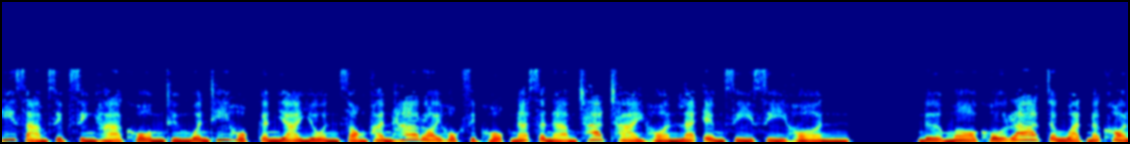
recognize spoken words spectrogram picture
ที่ 30 สิงหาคมถึงวันที่ 6 กันยายน 2566 ณ สนามชาติชายฮอนและ MCC ฮอนเดอะมอโคราชจังหวัดนคร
